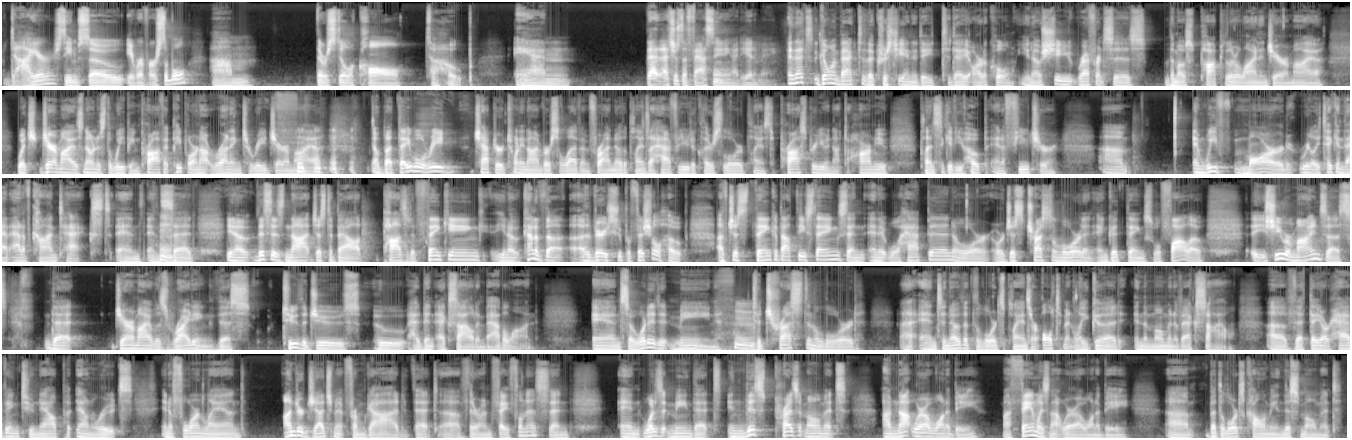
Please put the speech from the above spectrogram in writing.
dire, seemed so irreversible. Um, there was still a call to hope. And that, that's just a fascinating idea to me. And that's going back to the Christianity Today article. You know, she references the most popular line in Jeremiah, which Jeremiah is known as the weeping prophet. People are not running to read Jeremiah, but they will read chapter 29, verse 11 For I know the plans I have for you, declares the Lord plans to prosper you and not to harm you, plans to give you hope and a future. Um, and we've marred really taken that out of context and and hmm. said you know this is not just about positive thinking you know kind of the a very superficial hope of just think about these things and and it will happen or or just trust in the lord and, and good things will follow she reminds us that jeremiah was writing this to the jews who had been exiled in babylon and so what did it mean hmm. to trust in the lord uh, and to know that the Lord's plans are ultimately good in the moment of exile, of that they are having to now put down roots in a foreign land under judgment from God that uh, of their unfaithfulness. And and what does it mean that in this present moment I'm not where I want to be, my family's not where I want to be, um, but the Lord's calling me in this moment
